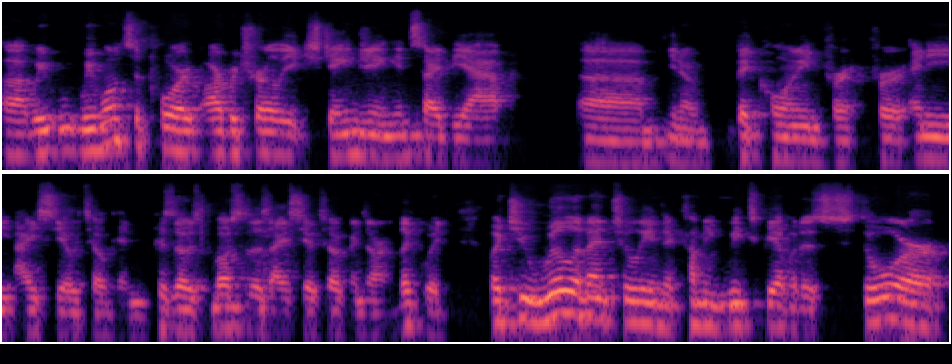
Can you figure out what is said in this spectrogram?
uh, we, we won't support arbitrarily exchanging inside the app, um, you know, Bitcoin for, for any ICO token because those most of those ICO tokens aren't liquid. But you will eventually, in the coming weeks, be able to store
